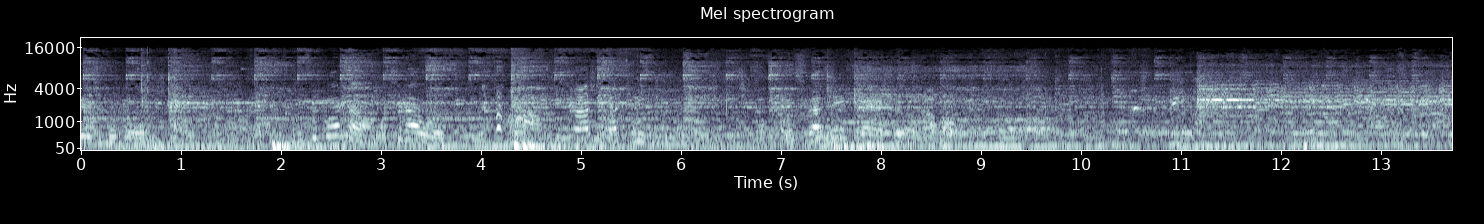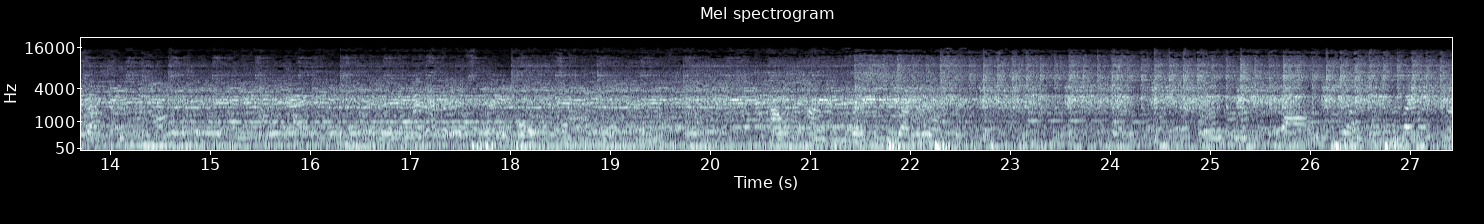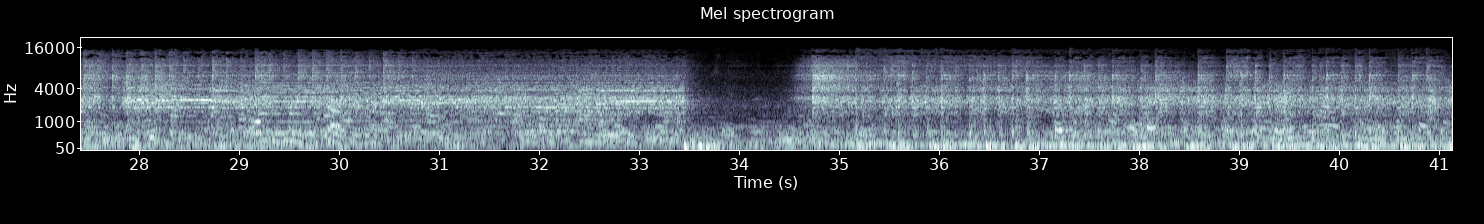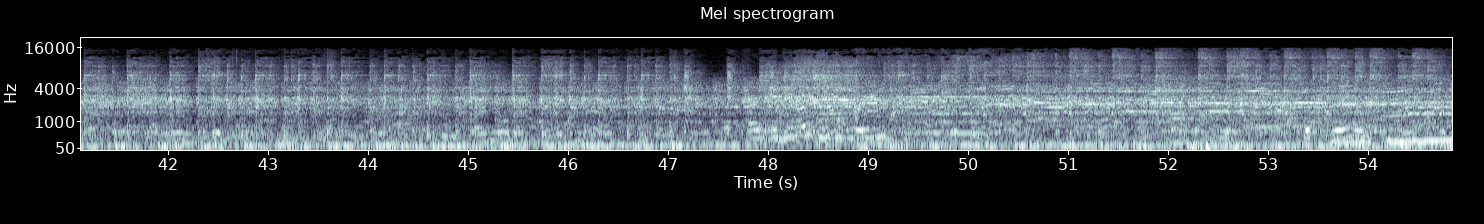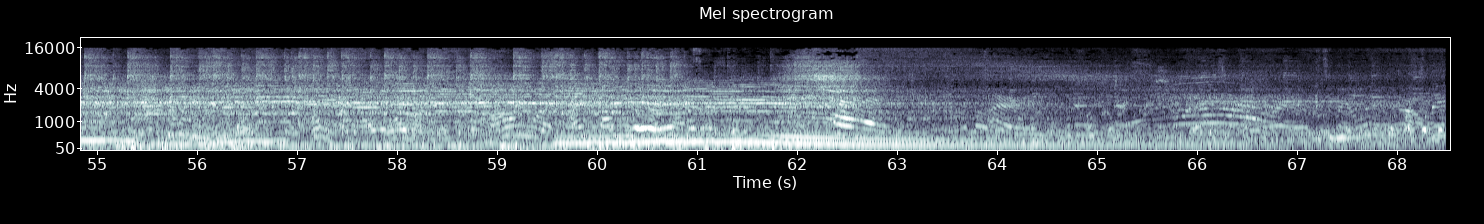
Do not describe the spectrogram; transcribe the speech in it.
vegetable. What's it called now? What should I order? Shirase is vegetable. How many times did you guys see that video?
